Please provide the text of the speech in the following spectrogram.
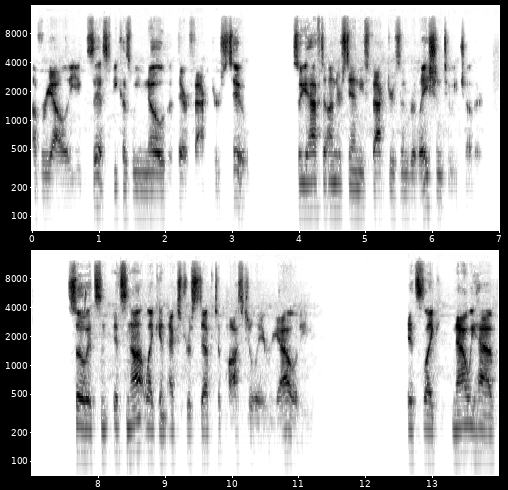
of reality exist because we know that they're factors too. So you have to understand these factors in relation to each other. So it's it's not like an extra step to postulate reality. It's like now we have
